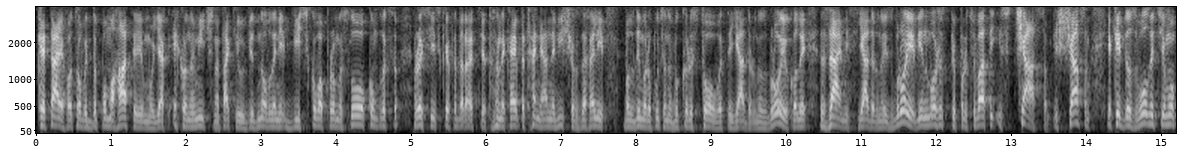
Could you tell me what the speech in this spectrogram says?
Китай готовий допомагати йому як економічно, так і у відновленні військово-промислового комплексу Російської Федерації. То виникає питання: а навіщо взагалі Володимиру Путіну використовувати ядерну зброю, коли замість ядерної зброї він може співпрацювати із часом, із часом, який дозволить йому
